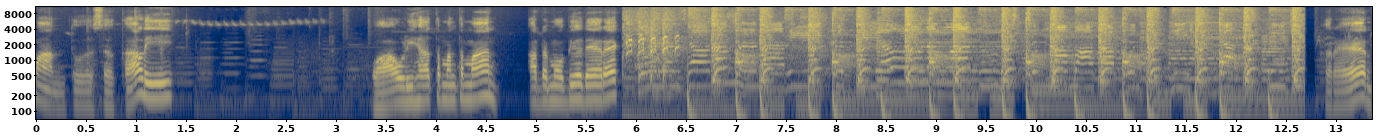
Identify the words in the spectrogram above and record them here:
Mantul sekali. Wow, lihat teman-teman. Ada mobil derek. Keren.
